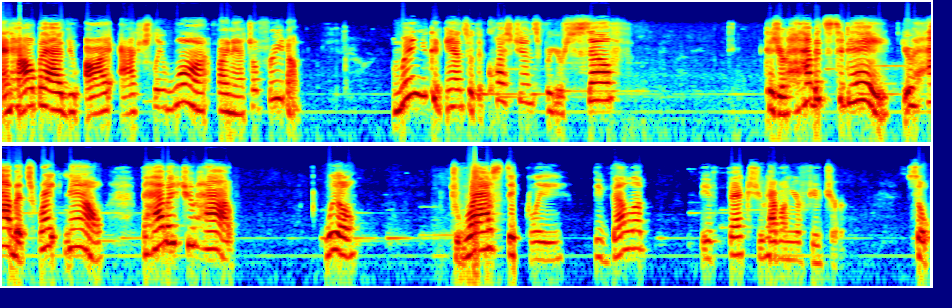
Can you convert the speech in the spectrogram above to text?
And how bad do I actually want financial freedom? When you can answer the questions for yourself, because your habits today, your habits right now, the habits you have will drastically develop the effects you have on your future. So,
